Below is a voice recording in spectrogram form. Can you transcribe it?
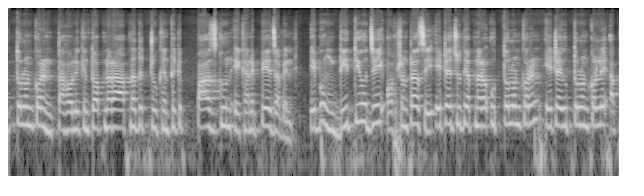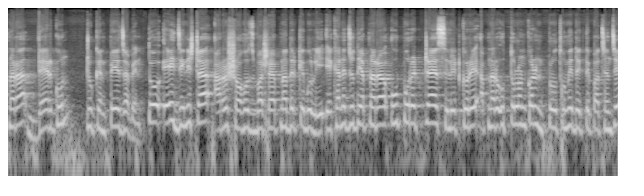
উত্তোলন করেন, তাহলে কিন্তু আপনারা আপনাদের টোকেন থেকে পাঁচ গুণ এখানে পেয়ে যাবেন। এবং দ্বিতীয় যেই অপশনটা আছে, এটা যদি আপনারা উত্তোলন করেন, এটাই উত্তোলন করলে আপনারা দেড় গুণ টোকেন পেয়ে যাবেন। তো এই জিনিসটা আরও সহজ ভাষায় আপনাদেরকে বলি, এখানে যদি আপনারা উপরেরটা সিলেক্ট করে আপনারা উত্তোলন করেন, প্রথমে দেখতে পাচ্ছেন যে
